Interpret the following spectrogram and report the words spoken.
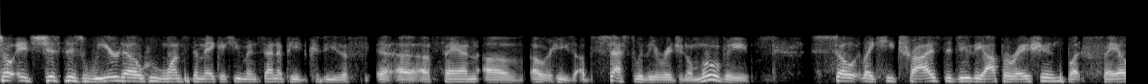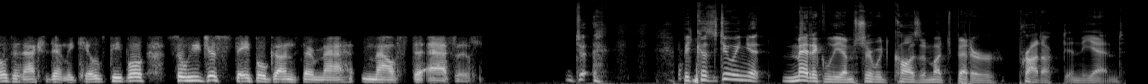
So it's just this weirdo who wants to make a human centipede because he's a a fan of, or he's obsessed with the original movie. So like he tries to do the operation but fails and accidentally kills people. So he just staple guns their ma- mouths to asses. D- because doing it medically, I'm sure, would cause a much better product in the end.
